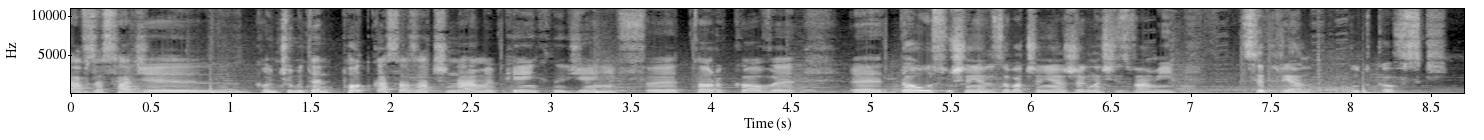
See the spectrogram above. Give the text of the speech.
a w zasadzie kończymy ten podcast, a zaczynamy piękny dzień wtorkowy. E, do usłyszenia, do zobaczenia. Żegna się z Wami Cyprian Budkowski.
